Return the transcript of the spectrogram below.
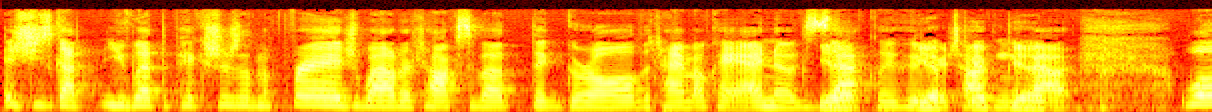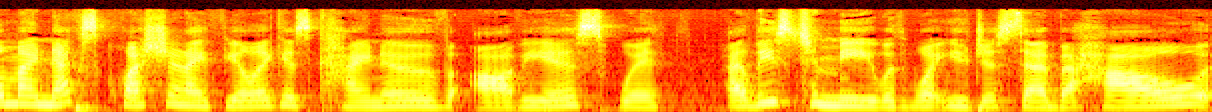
And she's got you've got the pictures on the fridge. Wilder talks about the girl all the time. Okay, I know exactly who yep, you're yep, talking yep. about. Well, my next question I feel like is kind of obvious with at least to me with what you just said, but how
